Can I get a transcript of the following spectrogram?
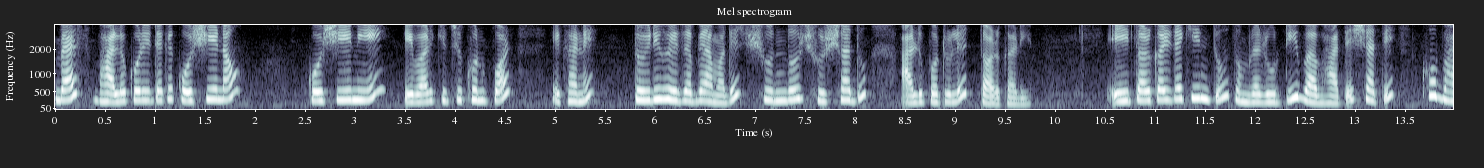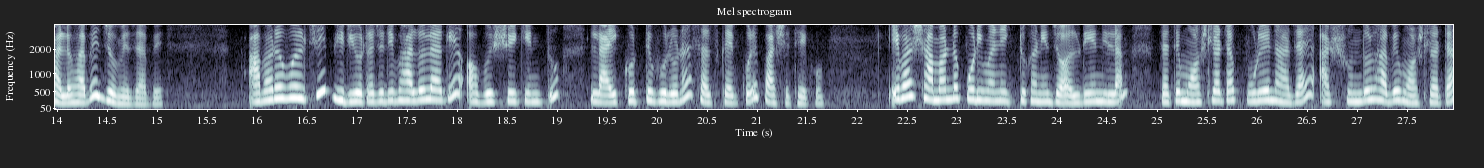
ব্যাস, ভালো করে এটাকে কষিয়ে নাও। কষিয়ে নিয়ে এবার কিছুক্ষণ পর এখানে তৈরি হয়ে যাবে আমাদের সুন্দর সুস্বাদু আলু পটলের তরকারি। এই তরকারিটা কিন্তু তোমরা রুটি বা ভাতের সাথে খুব ভালোভাবে জমে যাবে। আবারও বলছি, ভিডিওটা যদি ভালো লাগে অবশ্যই কিন্তু লাইক করতে ভুলো না, সাবস্ক্রাইব করে পাশে থেকো। এবার সামান্য পরিমাণে একটুখানি জল দিয়ে নিলাম, যাতে মশলাটা পুড়ে না যায় আর সুন্দরভাবে মশলাটা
